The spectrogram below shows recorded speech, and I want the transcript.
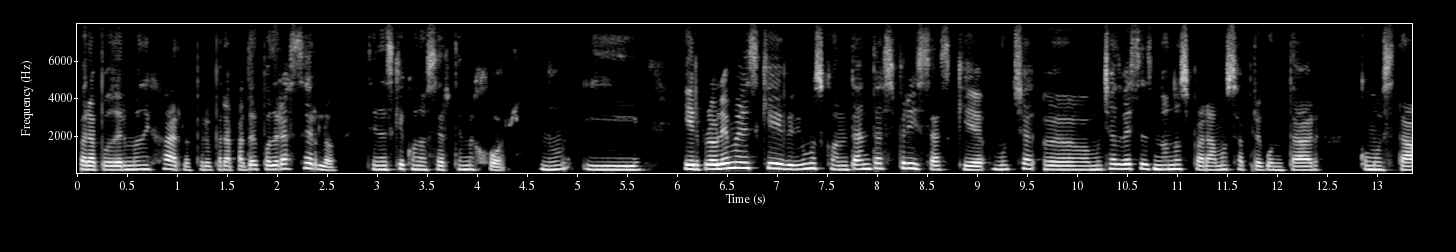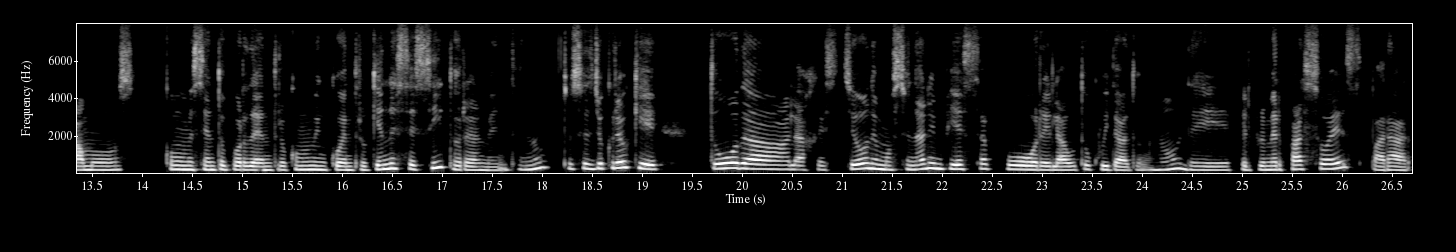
para poder manejarlo, pero para poder hacerlo tienes que conocerte mejor, ¿no? Y, el problema es que vivimos con tantas prisas que eh, muchas veces no nos paramos a preguntar cómo estamos, cómo me siento por dentro, cómo me encuentro, qué necesito realmente, ¿no? Entonces yo creo que toda la gestión emocional empieza por el autocuidado, ¿no? De, el primer paso es parar,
